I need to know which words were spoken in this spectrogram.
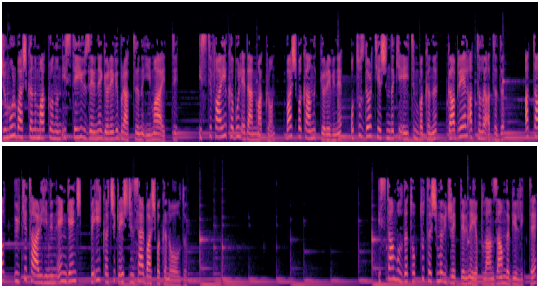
Cumhurbaşkanı Macron'un isteği üzerine görevi bıraktığını ima etti. İstifayı kabul eden Macron, başbakanlık görevine, 34 yaşındaki Eğitim Bakanı, Gabriel Attal'ı atadı. Attal, ülke tarihinin en genç ve ilk açık eşcinsel başbakanı oldu. İstanbul'da toplu taşıma ücretlerine yapılan zamla birlikte,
